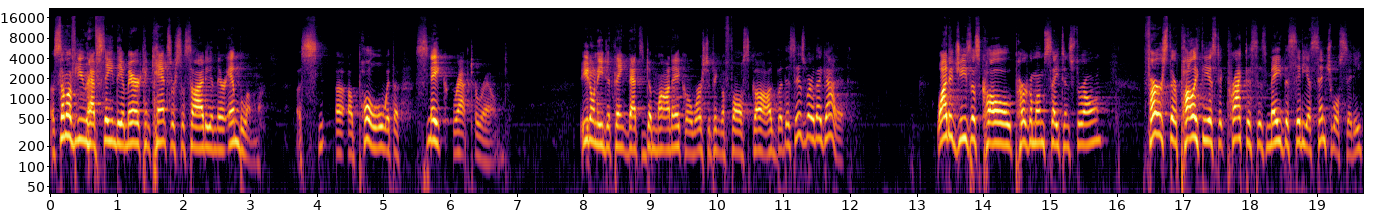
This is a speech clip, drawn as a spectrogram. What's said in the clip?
Uh, some of you have seen the American Cancer Society and their emblem a, a, pole with a snake wrapped around. You don't need to think that's demonic or worshiping a false god, but this is where they got it. Why did Jesus call Pergamum Satan's throne? First, their polytheistic practices made the city a sensual city.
